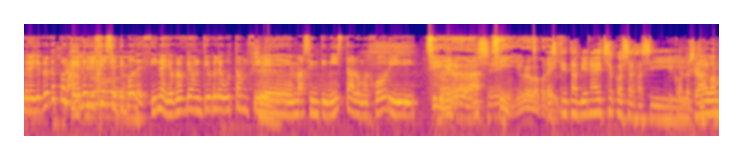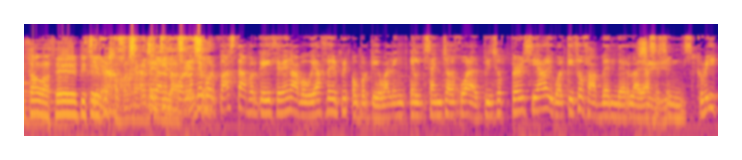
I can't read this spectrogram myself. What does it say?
Pero yo creo que es porque él elige ese tipo de cine. Yo creo que es un tío que le gusta un cine más intimista, a lo mejor, y... Sí, yo creo que va, no sé. sí, yo creo que va por ahí. Es que también ha hecho cosas así. Y cuando se ha lanzado a hacer el piso Sí, de pero a lo Texas. mejor se ha Pero a lo mejor lo hace eso. por pasta, porque dice, venga, pues voy a hacer... O porque igual en- él se ha hinchado de jugar al Prince of Persia, igual que hizo Fassbender, la de Sí. Assassin's Creed.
